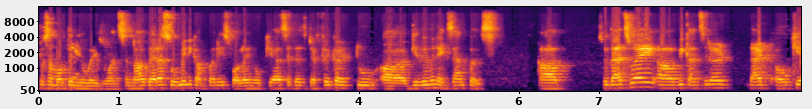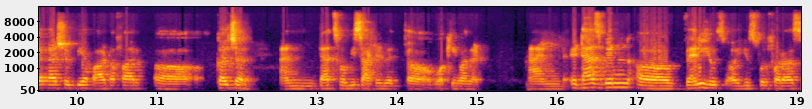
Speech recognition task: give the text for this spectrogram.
to some of the yeah. new age ones. And now there are so many companies following OKRs, it is difficult to uh, give even examples. Uh, so that's why uh, we considered that OKR should be a part of our uh, culture, and that's how we started with uh, working on it. And it has been uh, very use, uh, useful for us,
